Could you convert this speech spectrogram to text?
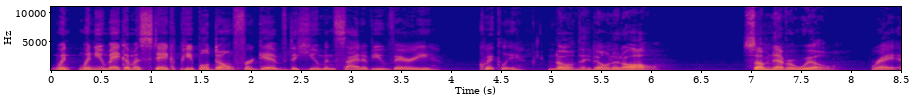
When, when you make a mistake, people don't forgive the human side of you very quickly. No, they don't at all. Some never will. Right.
